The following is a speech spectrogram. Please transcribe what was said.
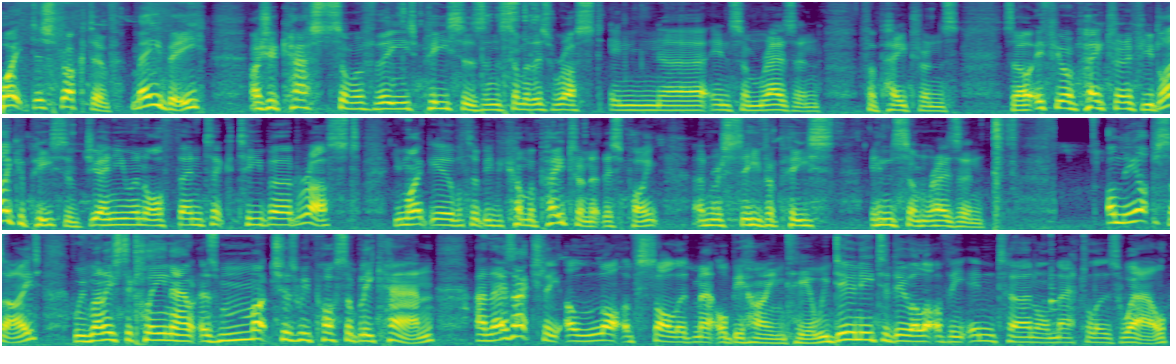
quite destructive. Maybe I should cast some of these pieces and some of this rust in, uh, in some resin for patrons. So if you're a patron, if you'd like a piece of genuine, authentic T-Bird rust, you might be able to become a patron at this point and receive a piece in some resin. On the upside, we've managed to clean out as much as we possibly can, and there's actually a lot of solid metal behind here. We do need to do a lot of the internal metal as well.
